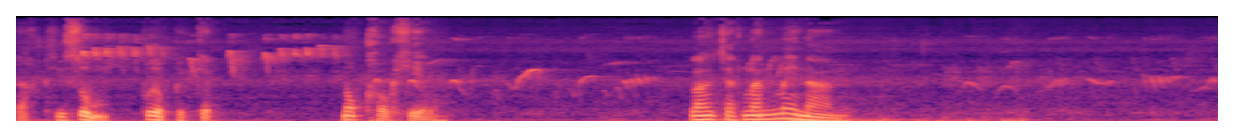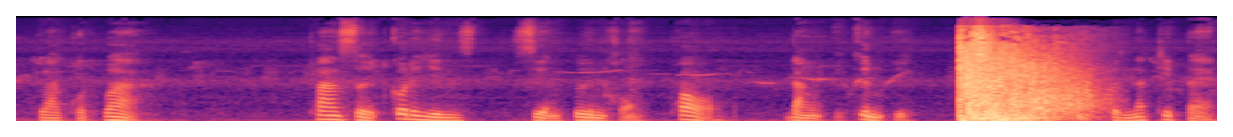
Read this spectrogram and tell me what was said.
จากที่ซุ่มเพื่อไปเก็บนกเขาเขียว หลังจากนั้นไม่นาน ปรากฏว่าพรานเสิร์ชก็ได้ยินเสียงปืนของพ่อ ดังอีกขึ้นอีก เป็นนัดที่แปด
